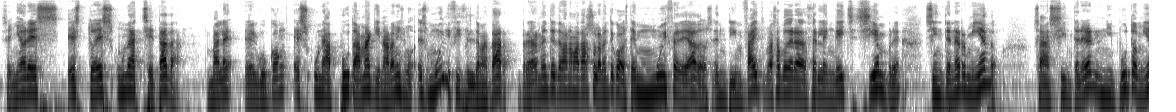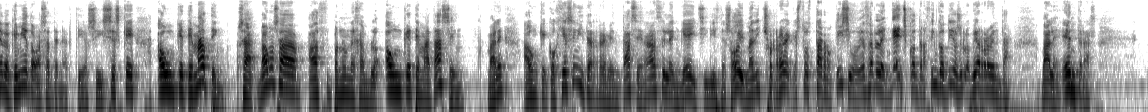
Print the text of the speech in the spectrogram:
Señores, esto es una chetada. ¿Vale? El Wukong es una puta máquina ahora mismo. Es muy difícil de matar. Realmente te van a matar solamente cuando estén muy fedeados. En teamfight vas a poder hacerle engage siempre sin tener miedo. O sea, sin tener ni puto miedo. ¿Qué miedo vas a tener, tío? Si, es que, aunque te maten, o sea, vamos a, poner un ejemplo. Aunque te matasen, ¿vale? Aunque cogiesen y te reventasen, hagas el engage y dices, hoy me ha dicho Rebe que esto está rotísimo, voy a hacer el engage contra cinco tíos y los voy a reventar. Vale, entras.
